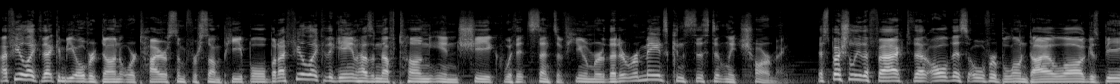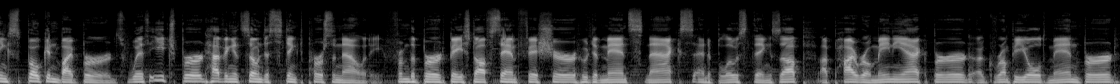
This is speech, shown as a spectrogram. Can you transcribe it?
I feel like that can be overdone or tiresome for some people, but I feel like the game has enough tongue-in-cheek with its sense of humor that it remains consistently charming. Especially the fact that all this overblown dialogue is being spoken by birds, with each bird having its own distinct personality. From the bird based off Sam Fisher, who demands snacks and blows things up, a pyromaniac bird, a grumpy old man bird,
